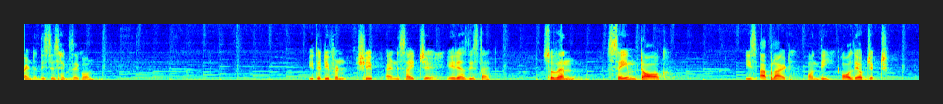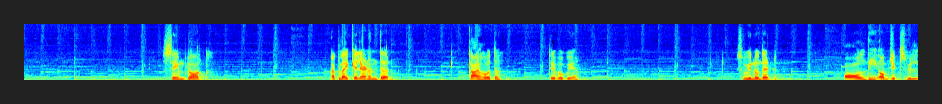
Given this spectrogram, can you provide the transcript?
and this is hexagon इथे डिफरंट शेप अँड साईजचे एरियाज़ दिसत आहेत so when same torque is applied on the, all the object. Same torque apply केल्यानंतर काय होतं ते? बघूया so we know that all the objects will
